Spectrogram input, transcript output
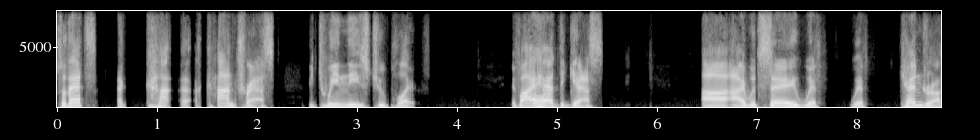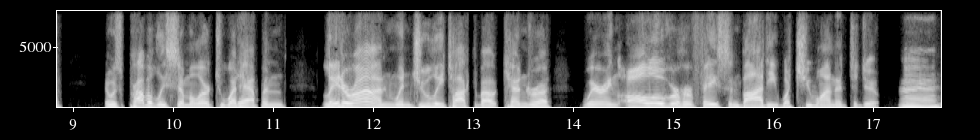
So that's a, a contrast between these two players. If I had to guess, uh, I would say with Kendra, it was probably similar to what happened later on when Julie talked about Kendra wearing all over her face and body what she wanted to do. Mm,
